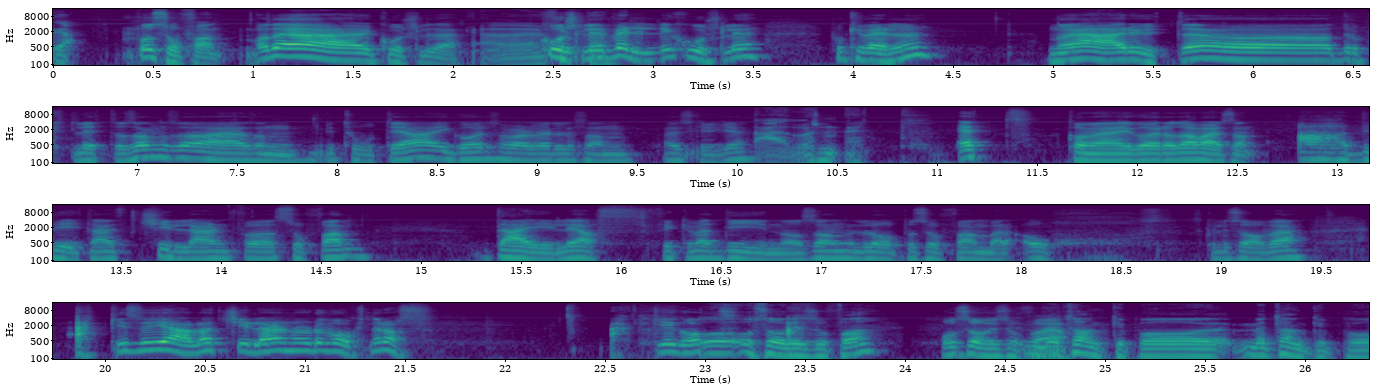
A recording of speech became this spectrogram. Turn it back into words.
Ja. På sofaen. Og det er koselig, det. Ja, det er Koselig, veldig koselig på kvelden. Når jeg er ute og drukket litt og sånn, så er jeg sånn i totida. I går så var det vel sånn Jeg husker ikke. Nei, det var sånn ett. Ett kom jeg i går, og da var det sånn Ah, dritnice. Chiller'n på sofaen. Deilig, ass. Fikk meg dyne og sånn. Lå på sofaen bare åh, skulle sove. Er ikke så jævla chiller'n når du våkner, ass. Er ikke Og, godt. og sove i sofa? Og sove i sofa, Med ja. tanke på, med tanke på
